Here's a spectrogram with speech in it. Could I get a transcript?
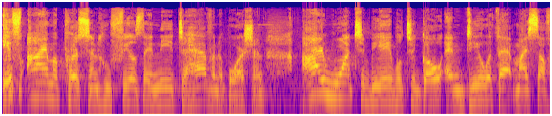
If I'm a person who feels they need to have an abortion, I want to be able to go and deal with that myself.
